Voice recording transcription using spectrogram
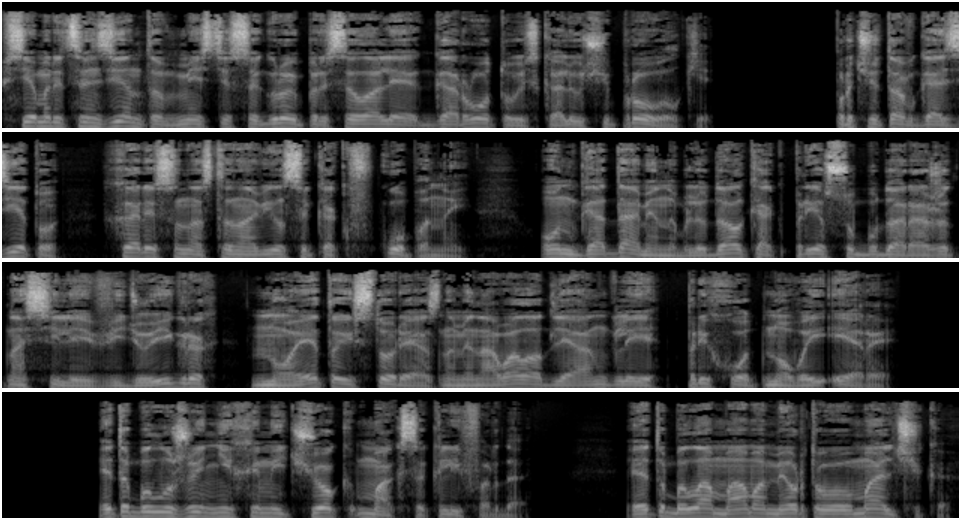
Всем рецензентам вместе с игрой присылали гороту из колючей проволоки. Прочитав газету, Харрисон остановился как вкопанный. Он годами наблюдал, как прессу будоражит насилие в видеоиграх, но эта история ознаменовала для Англии приход новой эры. Это был уже не хомячок Макса Клиффорда. Это была мама мертвого мальчика.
